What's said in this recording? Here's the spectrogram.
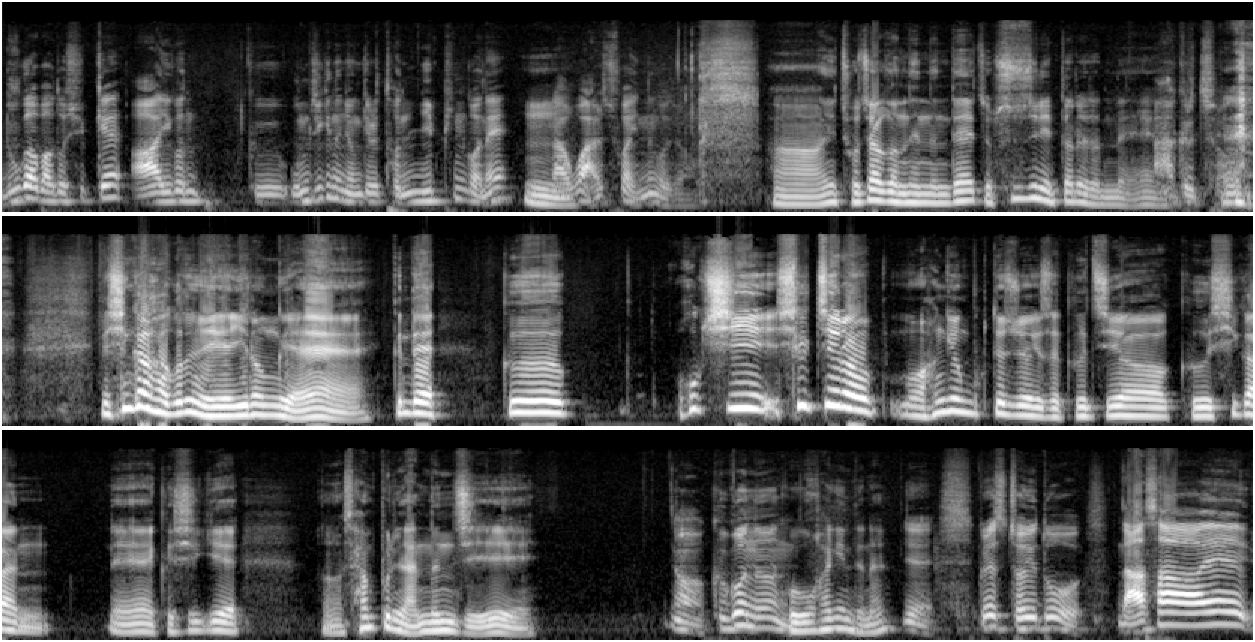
누가 봐도 쉽게 아 이건 그 움직이는 연기를 덧입힌 거네라고 음. 알 수가 있는 거죠. 아, 이 조작은 했는데 좀 수준이 떨어졌네. 아 그렇죠. 심각하거든요. 이- 이런 게. 근데 그 혹시 실제로 뭐 한경북도 지역에서 그 지역 그 시간에 그 시기에 어, 산불이 났는지 어 그거는 그거 확인되나요? 예. 그래서 저희도 나사의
